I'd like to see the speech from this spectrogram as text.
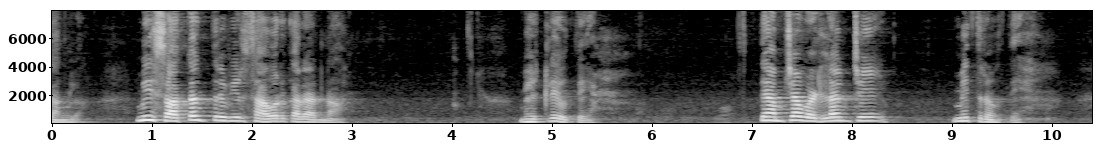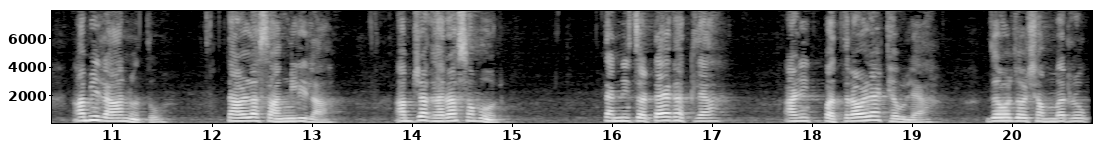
चांगलं. मी स्वातंत्र्यवीर सावरकरांना भेटले होते. ते आमच्या वडिलांचे मित्र होते. आम्ही लहान होतो. त्यावेळेला सांगलीला आमच्या घरासमोर त्यांनी चटाया घातल्या आणि पत्रावळ्या ठेवल्या. जवळजवळ शंभर लोक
